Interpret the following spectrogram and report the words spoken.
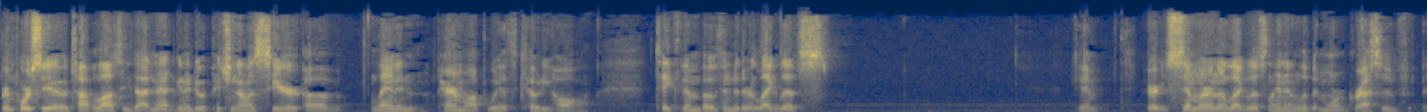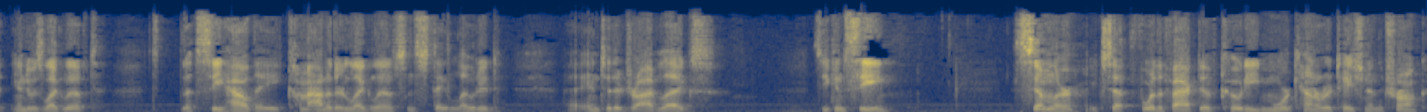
Brent Pourciau, TopVelocity.net, going to do a pitch analysis here of Landon, up with Cody Hall. Take them both into their leg lifts. Okay, very similar in their leg lifts. Landon a little bit more aggressive into his leg lift. Let's see how they come out of their leg lifts and stay loaded uh, into their drive legs. So you can see similar, except for the fact of Cody more counter rotation in the trunk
